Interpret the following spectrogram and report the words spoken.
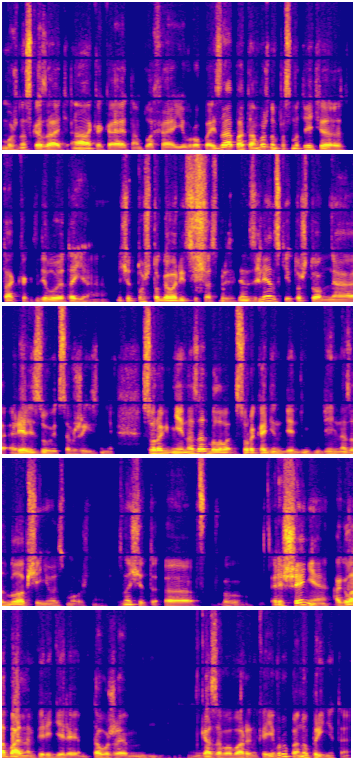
можно сказать, а, какая там плохая Европа и Запад, а можно посмотреть э, так, как делаю это я. Значит, то, что говорит сейчас президент Зеленский, то, что э, реализуется в жизни, 40 дней назад было, 41 день, день назад было вообще невозможно. Значит, э, решение о глобальном переделе того же газового рынка Европы, оно принято.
